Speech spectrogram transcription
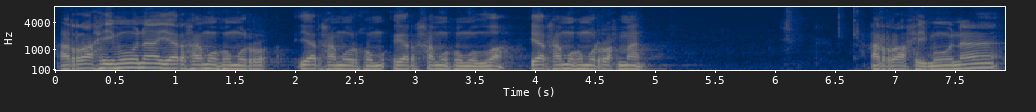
Ar-rahimuna yarhamuhumur yarhamuhum yarhamuhumullah yarhamuhumur rahman. Ar-rahimuna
